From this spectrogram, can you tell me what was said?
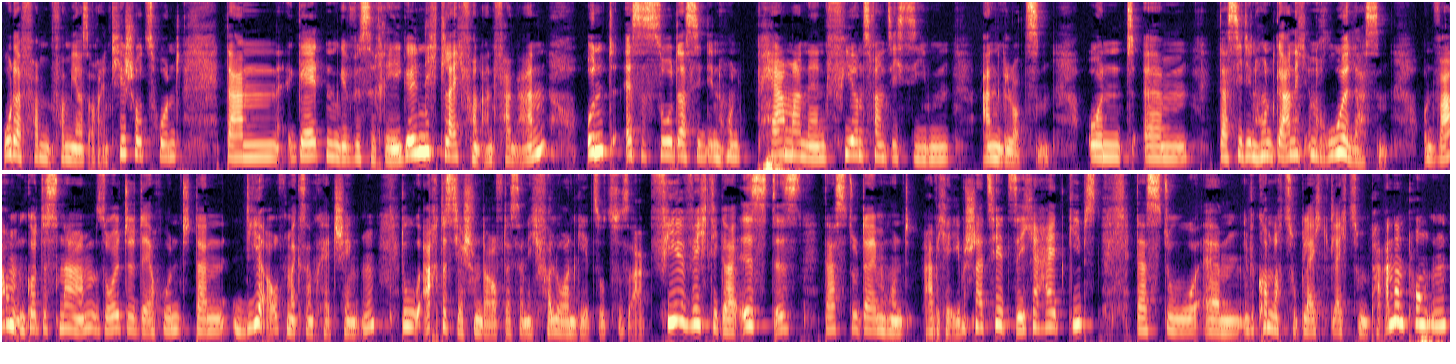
oder von, von mir aus auch ein Tierschutzhund, dann gelten gewisse Regeln nicht gleich von Anfang an und es ist so, dass sie den Hund permanent 24-7 anglotzen und ähm, dass sie den Hund gar nicht in Ruhe lassen. Und warum in Gottes Namen sollte der Hund dann dir Aufmerksamkeit schenken? Du achtest ja schon darauf, dass er nicht verloren geht, sozusagen. Viel wichtiger ist es, dass du deinem Hund, habe ich ja eben schon erzählt, Sicherheit gibst, dass du, ähm, wir kommen noch zu gleich, gleich zu ein paar anderen Punkten,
